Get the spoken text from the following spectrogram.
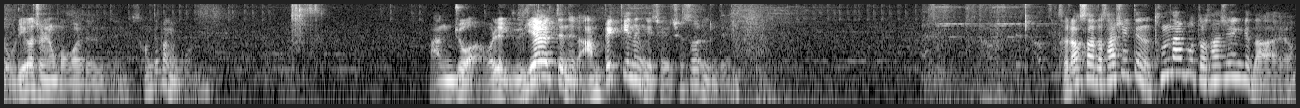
우리가 전령 먹어야 되는데 상대방이 먹었네. 안 좋아. 원래 유리할 때는 안 뺏기는 게 제일 최선인데. 드락사를 사실 때는 톱날부터 사시는 게 나아요.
